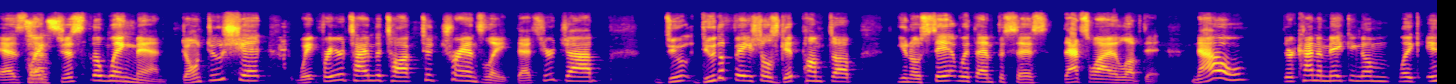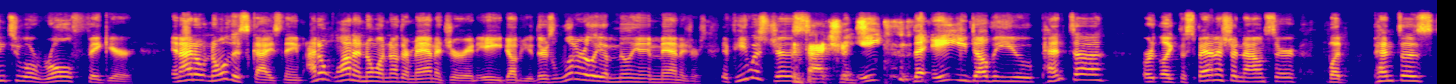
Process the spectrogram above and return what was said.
as like just the wingman. Don't do shit. Wait for your time to talk to translate. That's your job. Do do the facials, get pumped up, you know, say it with emphasis. That's why I loved it. Now they're kind of making him like into a role figure. And I don't know this guy's name. I don't want to know another manager in AEW. There's literally a million managers. If he was just the, the AEW Penta or like the Spanish announcer, but Penta's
